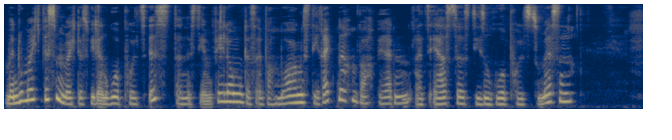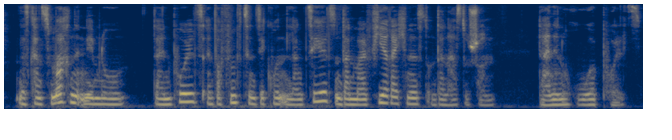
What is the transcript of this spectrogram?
Und wenn du möcht, wissen möchtest, wie dein Ruhepuls ist, dann ist die Empfehlung, das einfach morgens direkt nach dem Wachwerden als erstes diesen Ruhepuls zu messen. Das kannst du machen, indem du deinen Puls einfach 15 Sekunden lang zählst und dann mal vier rechnest und dann hast du schon deinen Ruhepuls.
